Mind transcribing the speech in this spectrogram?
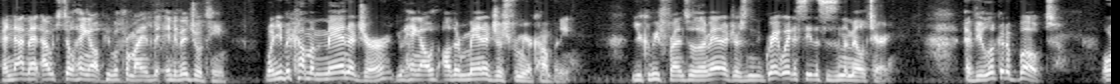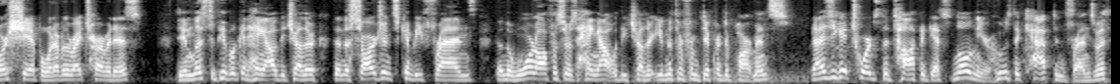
And that meant I would still hang out with people from my individual team. When you become a manager, you hang out with other managers from your company you could be friends with other managers. And a great way to see this is in the military. If you look at a boat or ship or whatever the right term it is, the enlisted people can hang out with each other. Then the sergeants can be friends. Then the warrant officers hang out with each other, even if they're from different departments. But as you get towards the top, it gets lonelier. Who's the captain friends with?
